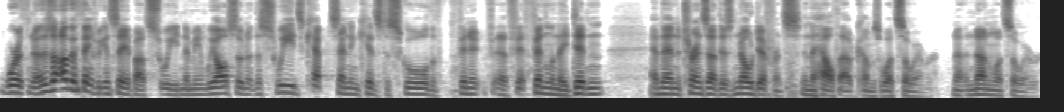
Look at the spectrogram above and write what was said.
worth noting. There's other things we can say about Sweden. I mean, we also know the Swedes kept sending kids to school. The fin- uh, Finland they didn't, and then it turns out there's no difference in the health outcomes whatsoever, none whatsoever.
